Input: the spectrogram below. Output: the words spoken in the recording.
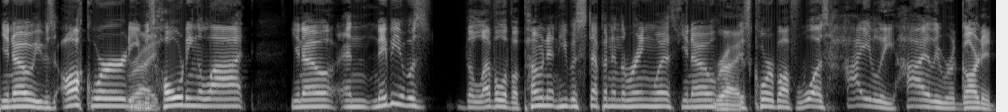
you know he was awkward, he was holding a lot, you know, and maybe it was the level of opponent he was stepping in the ring with, you know, Right. Because Korobov was highly, highly regarded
